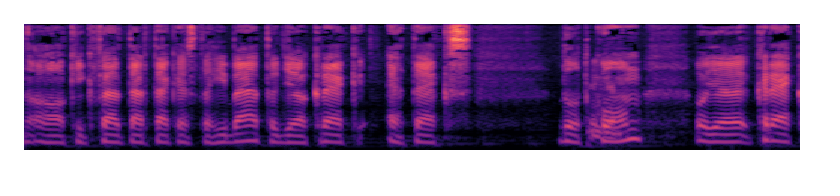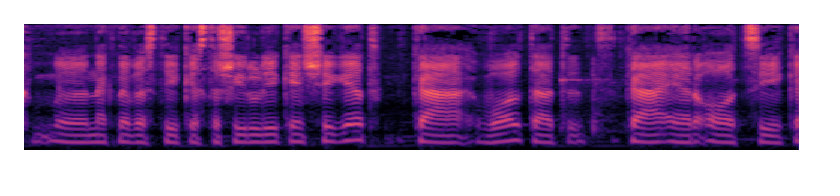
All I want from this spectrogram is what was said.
akik feltárták ezt a hibát, ugye a crackattacks.com, Igen. ugye cracknek nevezték ezt a sérülékenységet, K-val, tehát K-R-A-C-K.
